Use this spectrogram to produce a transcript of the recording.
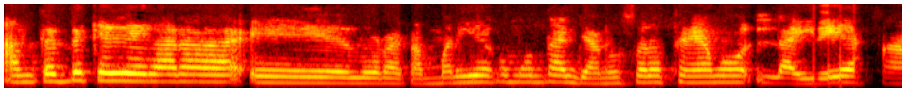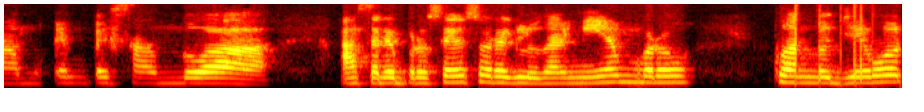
Antes de que llegara eh, el huracán María como tal, ya nosotros teníamos la idea, estábamos empezando a, a hacer el proceso, reclutar miembros. Cuando llevo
